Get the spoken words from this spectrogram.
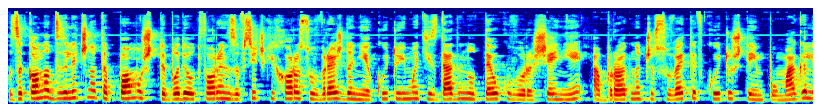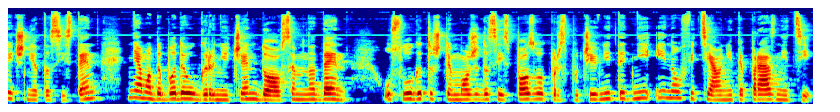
Законът за личната помощ ще бъде отворен за всички хора с увреждания, които имат издадено телково решение, а броят на часовете, в които ще им помага личният асистент, няма да бъде ограничен до 8 на ден. Услугата ще може да се използва през почивните дни и на официалните празници.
